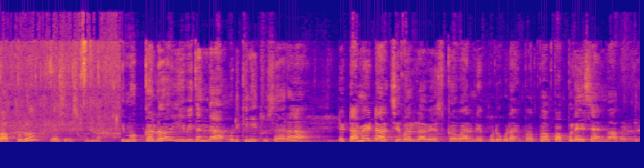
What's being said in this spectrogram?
పప్పులు వేసేసుకుందాం. ఈ ముక్కలు ఈ విధంగా ఉడికినాయి చూసారా? అంటే టమాటా చివరిలో వేసుకోవాలండి ఎప్పుడు కూడా. పప్పు పప్పులు వేసాం కాబట్టి.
